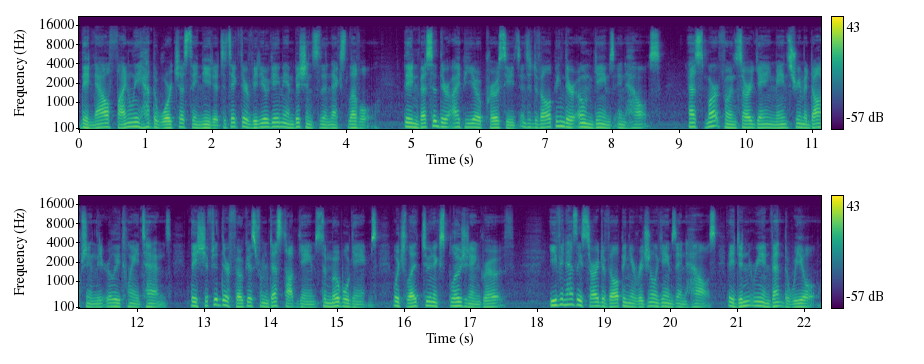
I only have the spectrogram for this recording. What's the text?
They now finally had the war chest they needed to take their video game ambitions to the next level. They invested their IPO proceeds into developing their own games in house. As smartphones started gaining mainstream adoption in the early 2010s, they shifted their focus from desktop games to mobile games, which led to an explosion in growth. Even as they started developing original games in house, they didn't reinvent the wheel.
